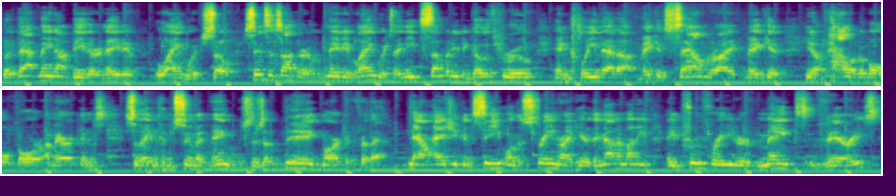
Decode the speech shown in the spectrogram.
but that may not be their native language. So since it's not their native language they need somebody to go through through and clean that up. Make it sound right make it you know palatable for Americans so they can consume it in English. There's a big market for that. Now as you can see on the screen right here the amount of money a proofreader makes varies.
